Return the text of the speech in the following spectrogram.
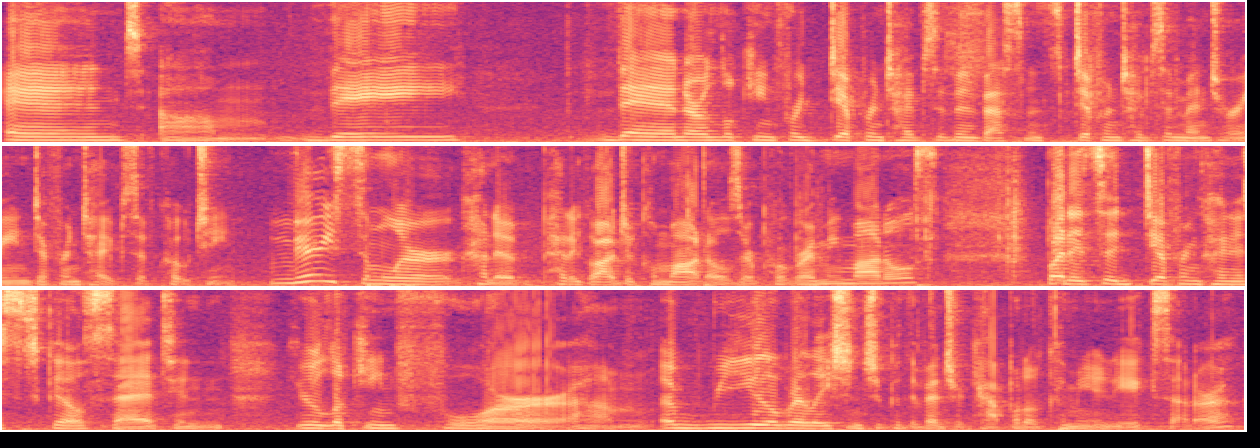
and um, they then are looking for different types of investments, different types of mentoring, different types of coaching. Very similar kind of pedagogical models or programming models, but it's a different kind of skill set, and you're looking for um, a real relationship with the venture capital community, et cetera.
